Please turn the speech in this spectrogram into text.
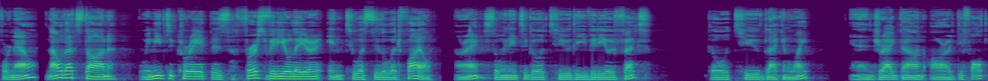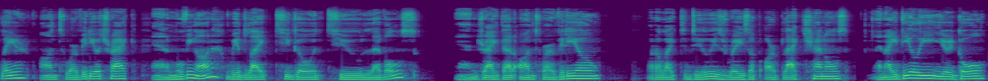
for now. Now that's done, we need to create this first video layer into a silhouette file. All right, so we need to go to the video effects, go to black and white, and drag down our default layer onto our video track. And moving on, we'd like to go to levels and drag that onto our video. What I like to do is rays up our black channels. And ideally, your goal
